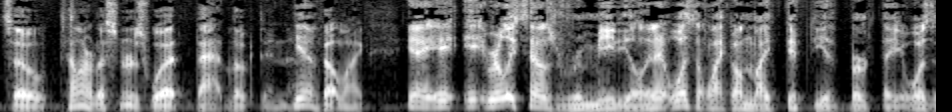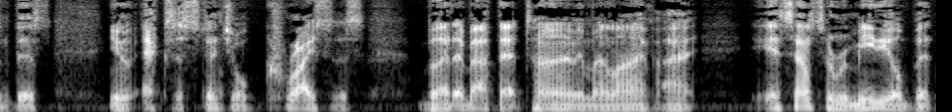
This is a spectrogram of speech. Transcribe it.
So tell our listeners what that looked and uh, yeah. felt like. Yeah, it, it really sounds remedial, and it wasn't like on my 50th birthday. It wasn't this, you know, existential crisis. But about that time in my life, I it sounds so remedial, but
